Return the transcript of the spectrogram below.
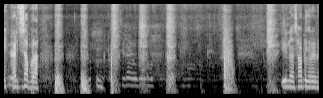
ஏய் கடிச்சு சாப்பிட்றா. இரு நான் சாப்பிட்டுக்கிறேன்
